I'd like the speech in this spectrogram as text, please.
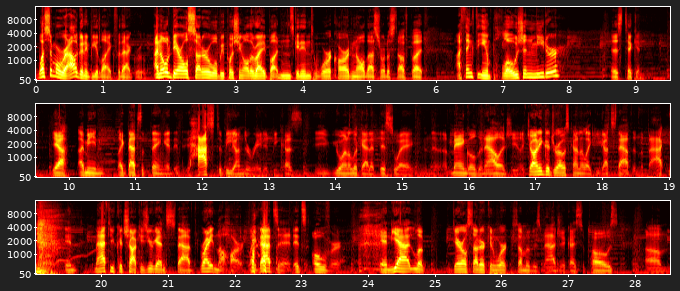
What's the morale going to be like for that group? I know Darryl Sutter will be pushing all the right buttons, get into work hard, and all that sort of stuff, but I think the implosion meter is ticking. Yeah, I mean, like that's the thing. It, it has to be underrated because if you want to look at it this way, a mangled analogy, like Johnny Gaudreau is kind of like you got stabbed in the back, and Matthew Tkachuk is you're getting stabbed right in the heart. Like that's it. It's over. And yeah, look, Darryl Sutter can work some of his magic, I suppose. Um,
